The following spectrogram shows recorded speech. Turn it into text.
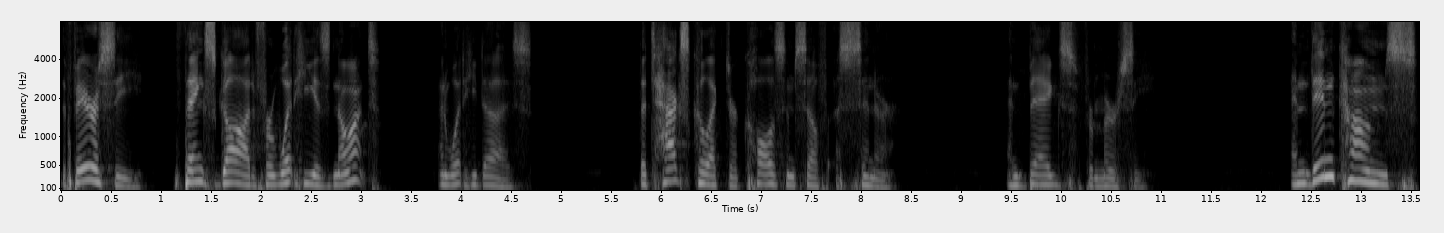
The Pharisee thanks God for what he is not and what he does. The tax collector calls himself a sinner and begs for mercy. And then comes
